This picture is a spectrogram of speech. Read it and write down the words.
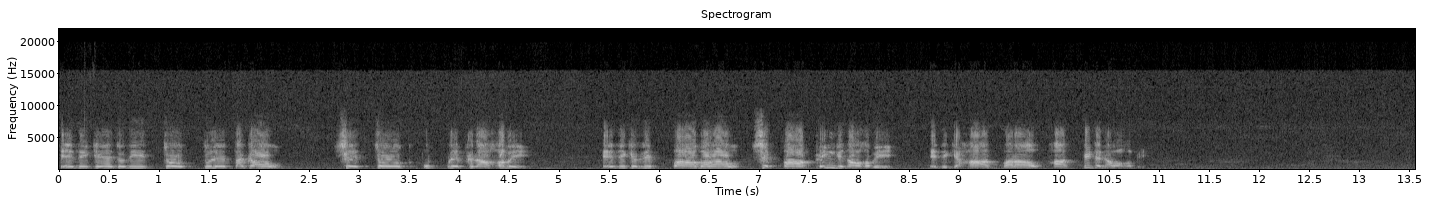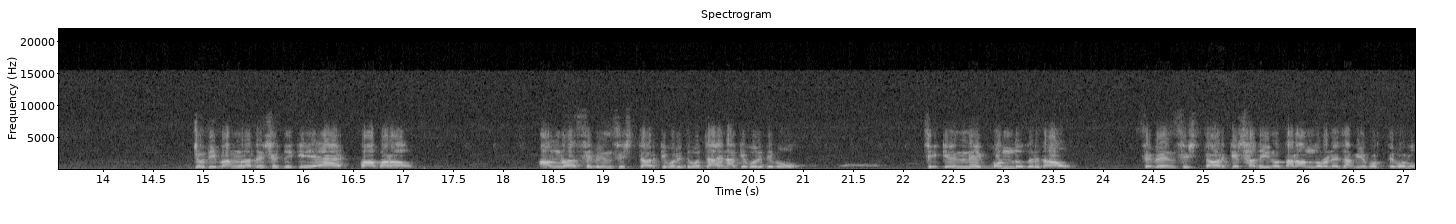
এদিকে যদি চোখ তুলে তাকাও, সে চোখ উপড়ে ফেলা হবে। এদিকে যে পা বাড়াও, সে পা ভেঙে দেওয়া হবে। এদিকে হাত বাড়াও, হাত কেটে নেওয়া হবে। যদি বাংলাদেশের দিকে এক পা বাড়াও, আমরা সেভেন সিস্টার কে বলে দেব চায়না কে বলে দেব। চিকেন নেক বন্ধ করে দাও। সেভেন সিস্টার কে স্বাধীনতার আন্দোলনে ঝাঁপিয়ে পড়তে বলো।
